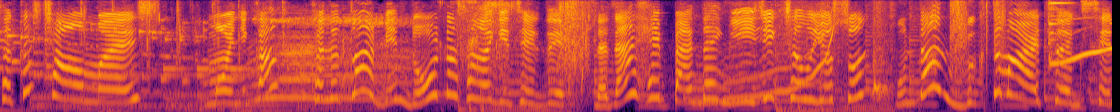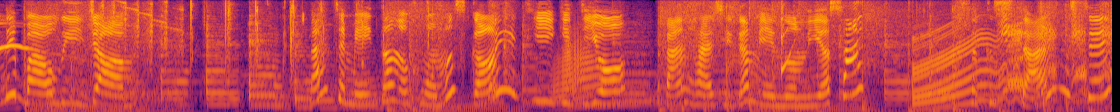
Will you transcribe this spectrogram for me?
sakız çalmış. Monica kanıtlar beni doğrudan sana getirdi. Neden hep benden yiyecek çalıyorsun? Bundan bıktım artık. Seni bağlayacağım. Bence meydan okumamız gayet iyi gidiyor. Ben her şeyden memnunum ya sen? Sakız ister misin?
